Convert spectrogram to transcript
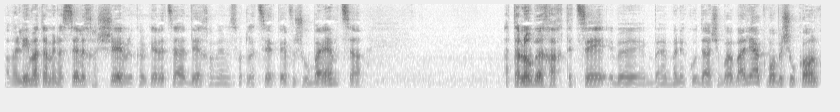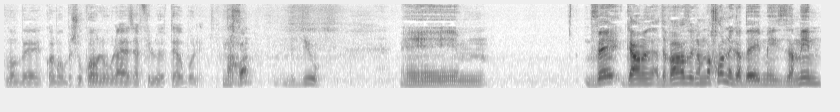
אבל אם אתה מנסה לחשב, לקלקל את צעדיך ולנסות לצאת איפשהו באמצע, אתה לא בהכרח תצא בנקודה שבה בעלייה, כמו בשוק ההון, כמו ב... כלומר, בשוק ההון אולי זה אפילו יותר בולט. נכון, בדיוק. וגם הדבר הזה גם נכון לגבי מיזמים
